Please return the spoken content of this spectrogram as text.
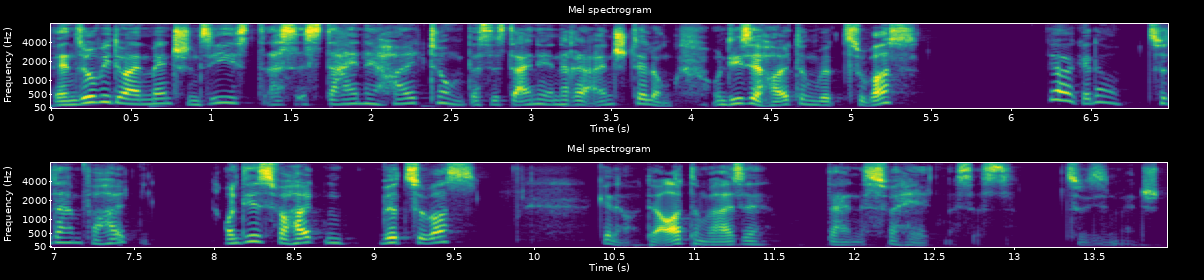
Denn so wie du einen Menschen siehst, das ist deine Haltung, das ist deine innere Einstellung. Und diese Haltung wird zu was? Ja, genau, zu deinem Verhalten. Und dieses Verhalten wird zu was? Genau, der Art und Weise deines Verhältnisses zu diesen Menschen.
